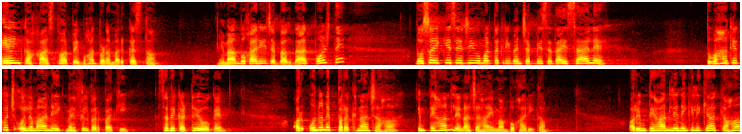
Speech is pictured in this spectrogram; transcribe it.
علم کا خاص طور پہ ایک بہت بڑا مرکز تھا۔ امام بخاری جب بغداد پہنچتے ہیں، دو سو اکیس ہجری عمر تقریباً چھبیس ستائیس سال ہے، تو وہاں کے کچھ علماء نے ایک محفل برپا کی، سب اکٹھے ہو گئے۔ اور انہوں نے پرکھنا چاہا، امتحان لینا چاہا امام بخاری کا۔ اور امتحان لینے کے لیے کیا کہا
